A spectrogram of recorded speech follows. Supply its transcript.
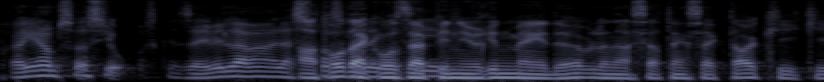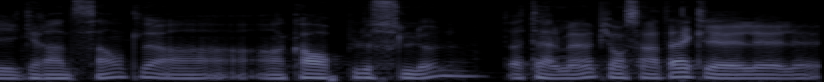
programmes sociaux? Est-ce que vous avez la, la Entre autres, à cause de la pénurie de main-d'œuvre dans certains secteurs qui, qui est grandissante, là, en- encore plus là. là. Totalement. Puis on s'entend que le- le- le-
